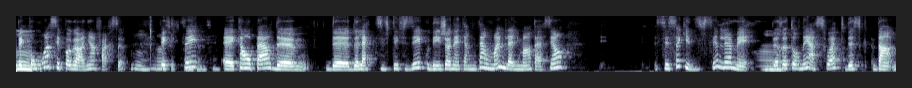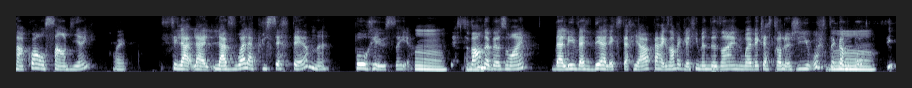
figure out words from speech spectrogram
Fait que hmm. pour moi, c'est pas gagnant à faire ça. Hmm. Ah, fait que, tu sais, euh, quand on parle de, de, l'activité physique ou des jeunes intermittents ou même de l'alimentation, c'est ça qui est difficile, là, mais de hmm. retourner à soi puis de, dans, dans quoi on se sent bien, c'est la, la, la, voie la plus certaine pour réussir. Souvent, on a besoin d'aller valider à l'extérieur, par exemple avec le human design ou avec l'astrologie ou comme d'autres hmm. aussi.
